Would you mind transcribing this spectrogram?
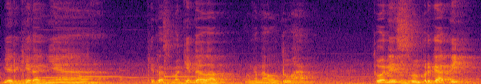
biar kiranya kita semakin dalam mengenal Tuhan. Tuhan Yesus memberkati.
